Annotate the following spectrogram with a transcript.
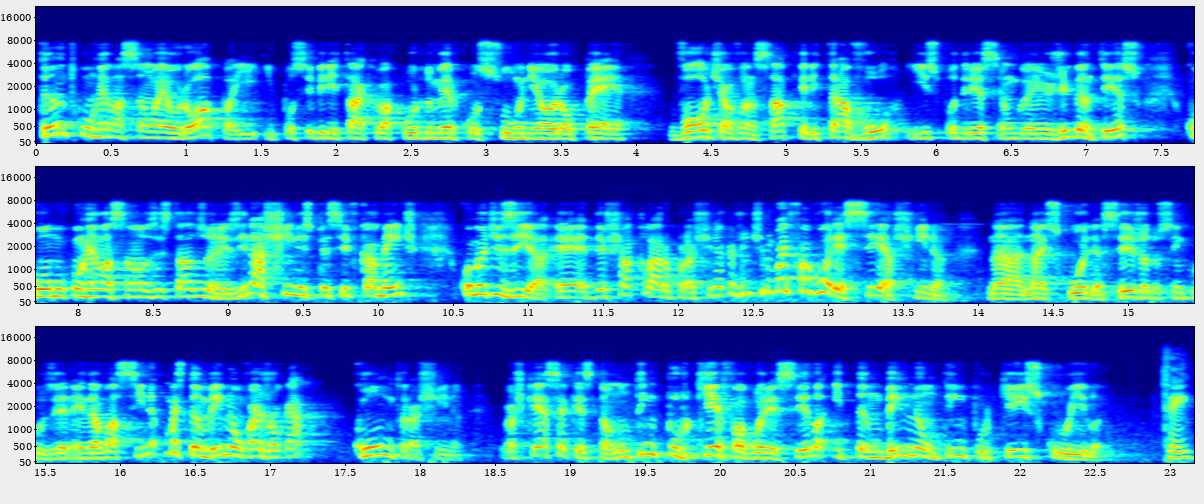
tanto com relação à Europa e, e possibilitar que o acordo Mercosul-União Europeia volte a avançar, porque ele travou, e isso poderia ser um ganho gigantesco, como com relação aos Estados Unidos. E na China, especificamente, como eu dizia, é deixar claro para a China que a gente não vai favorecer a China na, na escolha, seja do 5G nem da vacina, mas também não vai jogar contra a China. Eu acho que essa é a questão. Não tem por que favorecê-la e também não tem por que excluí-la. Sim.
